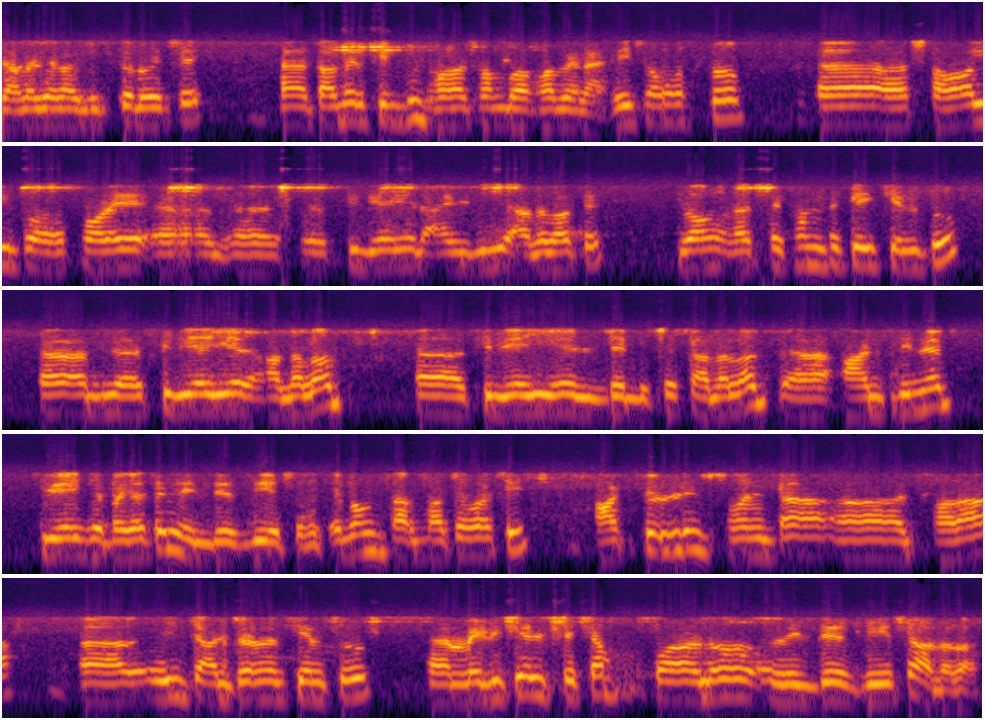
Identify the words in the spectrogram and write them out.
যারা যারা যুক্ত রয়েছে তাদের কিন্তু ধরা সম্ভব হবে না। এই সমস্ত সওয়াল করে সিবিআই এর আইনজীবী আদালতে এবং সেখান থেকেই কিন্তু সিবিআই এর আদালত সিবিআই এর যে বিশেষ আদালত আট দিনের সিবিআই হেফাজতে নির্দেশ দিয়েছেন এবং তার পাশাপাশি আটচল্লিশ ঘণ্টা ছাড়া এই চারজনের কিন্তু মেডিকেল চেক আপ করানোর নির্দেশ দিয়েছে আদালত।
